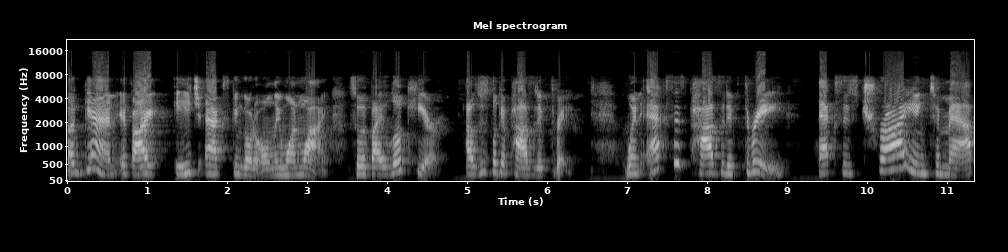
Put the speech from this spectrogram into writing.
Again, if I, each x can go to only one y. So if I look here, I'll just look at positive 3. When x is positive 3, x is trying to map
